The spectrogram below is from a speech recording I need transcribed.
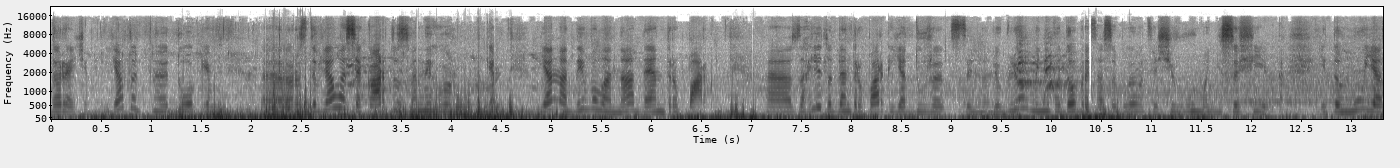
До речі, я тут е, доки е, роздивлялася карту Звенигородки, я надибала на дендропарк. Е, Взагалі-то дендропарк я дуже сильно люблю. Мені подобається особливо це ще в Умані, Софіївка. І тому я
